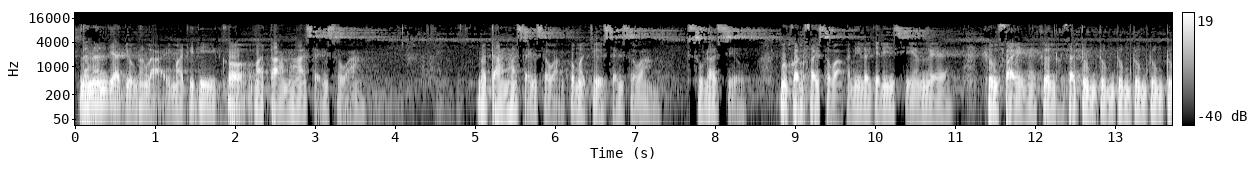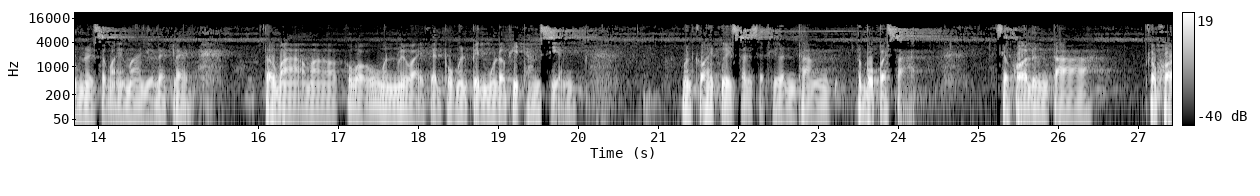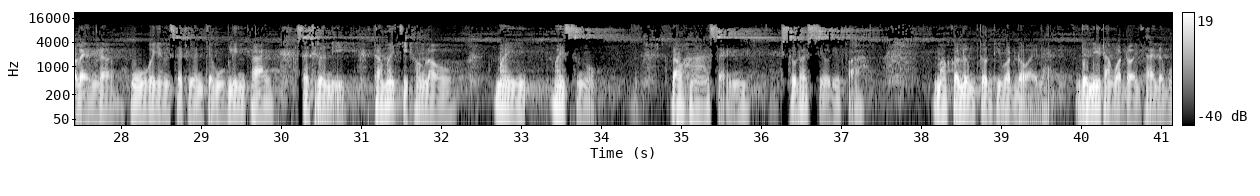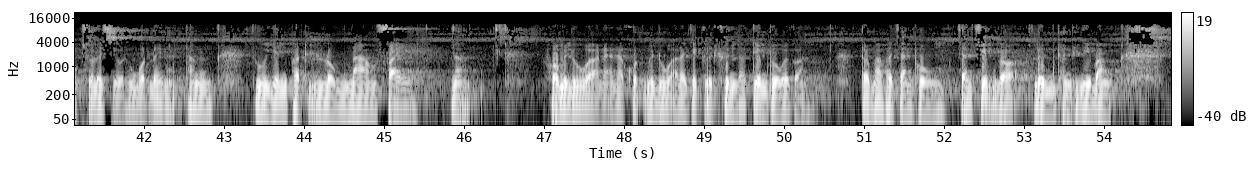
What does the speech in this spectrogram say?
ดังนั้นญาติโยมทั้งหลายมาที่นี่ก็มาตามหาแสงสว่าง มาตามหาแสงสว่างก็มาเจอแสงสว่าง โซลาเซลล์เมื่อก่อนไฟสว่างอันนี้เราจะได้เสียงไงเครื่องไฟนะเครื่องไฟตุ้มตุ้มตุ้มตุ้มตุ้มตุ้มในสมัยมาอยู่แรกๆ ต่อมาเอามาก็บอกว่ามันไม่ไหวอาจารย์พวกมันเป็นมลพิษทางเสียง มันก่อให้เกิดสั่นสะเทือนทางระบบประสาท เฉพาะเรื่องตาก็พอแรงแล้ว หูก็ยังสะเทือนจมูกลิ้นกาย สะเทือนอีกทำให้จิตของเราไม่ไม่สงบ เราหาแสงโซลาร์เซลล์ดีฟ้า มาก็เริ่มต้นที่วัดดอยแหละเดี๋ยวนี้ทางวัดดอยใช้ระบบโซลาร์เซลล์ทั้งหมดเลยนะทั้งตู้เย็นพัดลมน้ำไฟนะพอไม่รู้ว่าในอนาคตไม่รู้อะไรจะเกิดขึ้นเราเตรียมตัวไว้ก่อน ต่อมาพระจันทร์พงจันทร์เข็มก็เริ่มทันทีนี้บ้าง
